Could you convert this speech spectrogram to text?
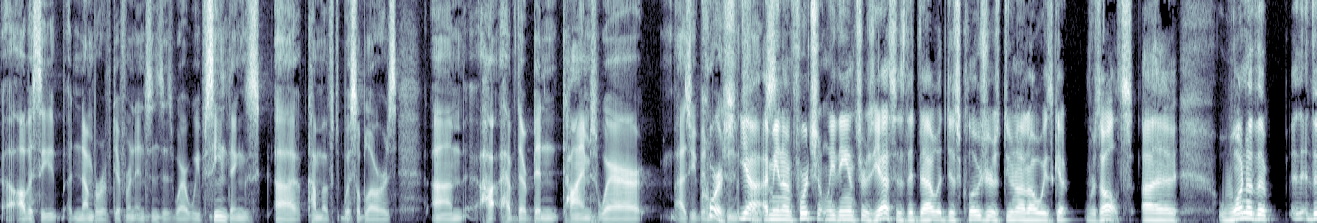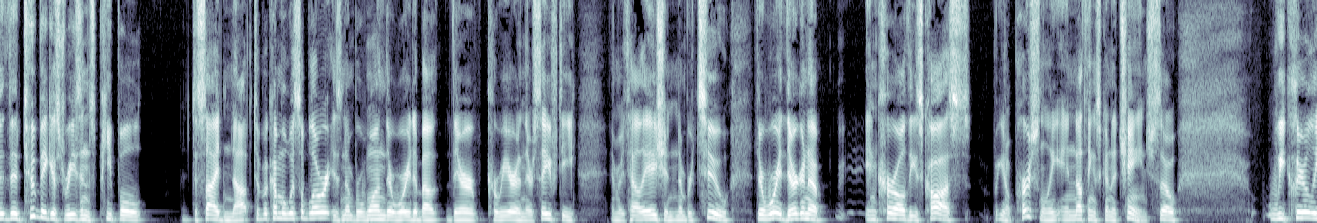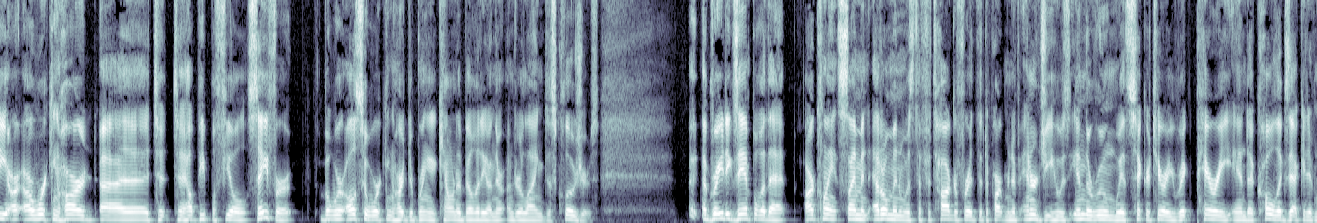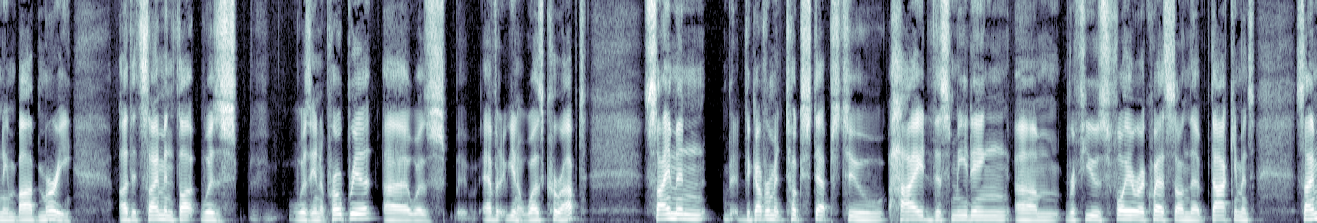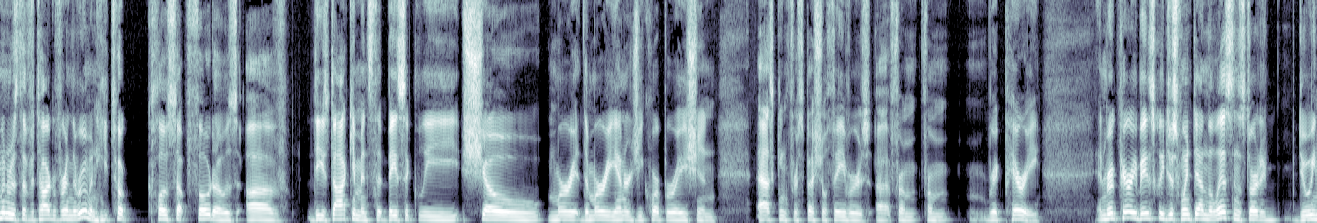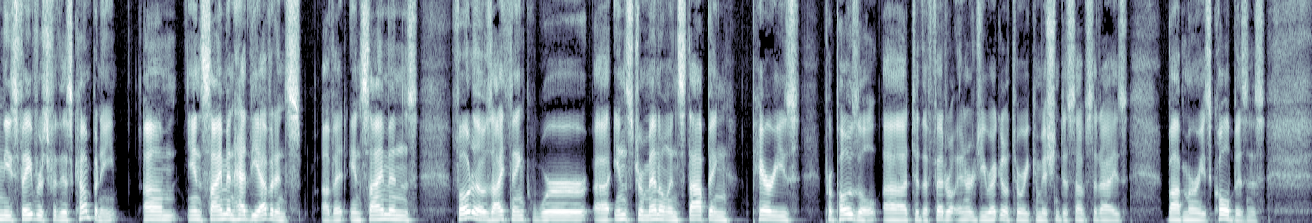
obviously a number of different instances where we've seen things uh, come of whistleblowers. Um, ha- have there been times where as you've been of course yeah folks? i mean unfortunately the answer is yes is that valid disclosures do not always get results uh, one of the, the the two biggest reasons people decide not to become a whistleblower is number one they're worried about their career and their safety and retaliation number two they're worried they're going to incur all these costs you know personally and nothing's going to change so we clearly are, are working hard uh, to, to help people feel safer but we're also working hard to bring accountability on their underlying disclosures. A great example of that, our client Simon Edelman was the photographer at the Department of Energy who was in the room with Secretary Rick Perry and a coal executive named Bob Murray uh, that Simon thought was was inappropriate, uh, was you know was corrupt. Simon, the government took steps to hide this meeting, um, refuse FOIA requests on the documents. Simon was the photographer in the room, and he took close up photos of these documents that basically show Murray, the Murray Energy Corporation asking for special favors uh, from from Rick Perry. And Rick Perry basically just went down the list and started doing these favors for this company. Um, and Simon had the evidence of it. And Simon's photos, I think, were uh, instrumental in stopping Perry's proposal uh, to the Federal Energy Regulatory Commission to subsidize Bob Murray's coal business.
